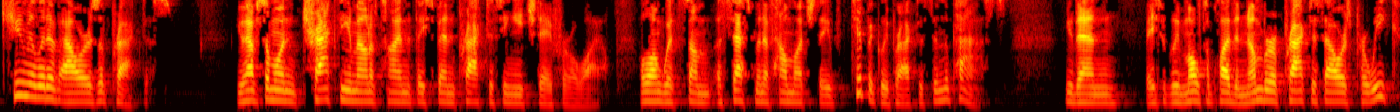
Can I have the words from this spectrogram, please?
cumulative hours of practice. You have someone track the amount of time that they spend practicing each day for a while along with some assessment of how much they've typically practiced in the past. You then basically multiply the number of practice hours per week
